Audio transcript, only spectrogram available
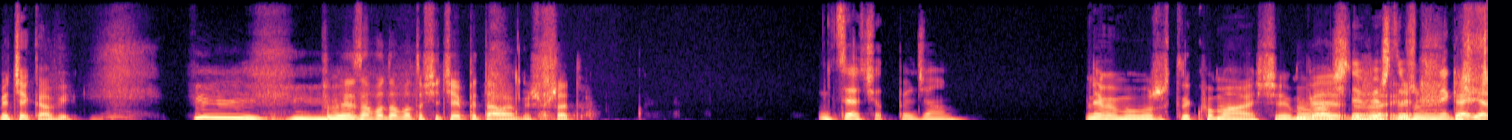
Mnie ciekawi. Hmm. Zawodowo to się ciebie pytałem już wszedł. I co ja ci odpowiedziałam? Nie wiem, bo może ty kłamałeś. No właśnie, wiesz, to żebym jakieś ja,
